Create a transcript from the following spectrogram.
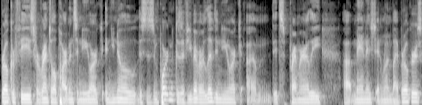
broker fees for rental apartments in New York. And you know this is important because if you've ever lived in New York, um, it's primarily uh, managed and run by brokers.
